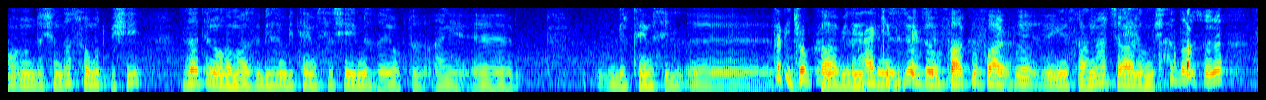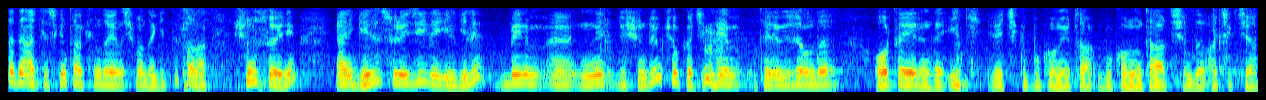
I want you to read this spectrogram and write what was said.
onun dışında somut bir şey zaten olamazdı. Bizim bir temsil şeyimiz de yoktu. Hani e, bir temsil e, Tabii çok herkesi yok. temsil Farklı farklı insanlar çağrılmıştı. Daha sonra zaten ertesi gün Taksim Dayanışma da gitti falan. Şunu söyleyeyim. Yani gezi süreciyle ilgili benim e, ne düşündüğüm çok açık. Hem televizyonda orta yerinde ilk e, çıkıp bu konuyu ta- bu konunun tartışıldığı açıkça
